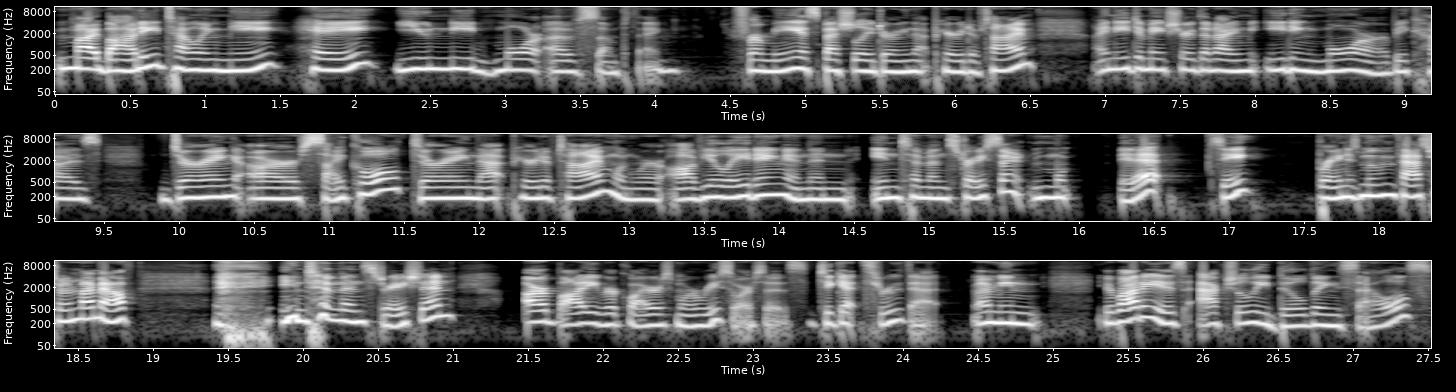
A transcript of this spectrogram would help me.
my body telling me, hey, you need more of something for me, especially during that period of time, I need to make sure that I'm eating more because during our cycle, during that period of time when we're ovulating and then into menstruation, it, see, brain is moving faster than my mouth, into menstruation, our body requires more resources to get through that. I mean, your body is actually building cells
